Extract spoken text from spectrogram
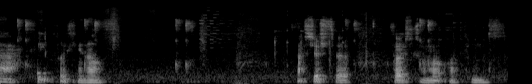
Ah, keep clicking off. That's just a close combat weapons.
